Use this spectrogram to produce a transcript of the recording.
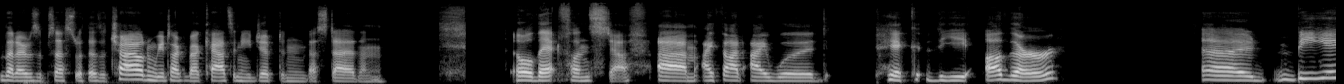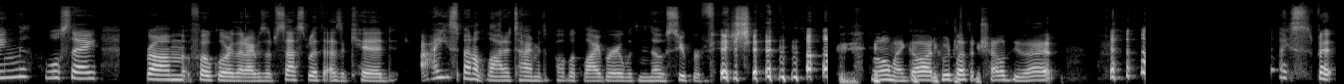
that I was obsessed with as a child, and we talked about cats in Egypt and Bastet and all that fun stuff, um, I thought I would pick the other uh, being, we'll say, from folklore that I was obsessed with as a kid. I spent a lot of time at the public library with no supervision. Oh my god, who would let the child do that? I spent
